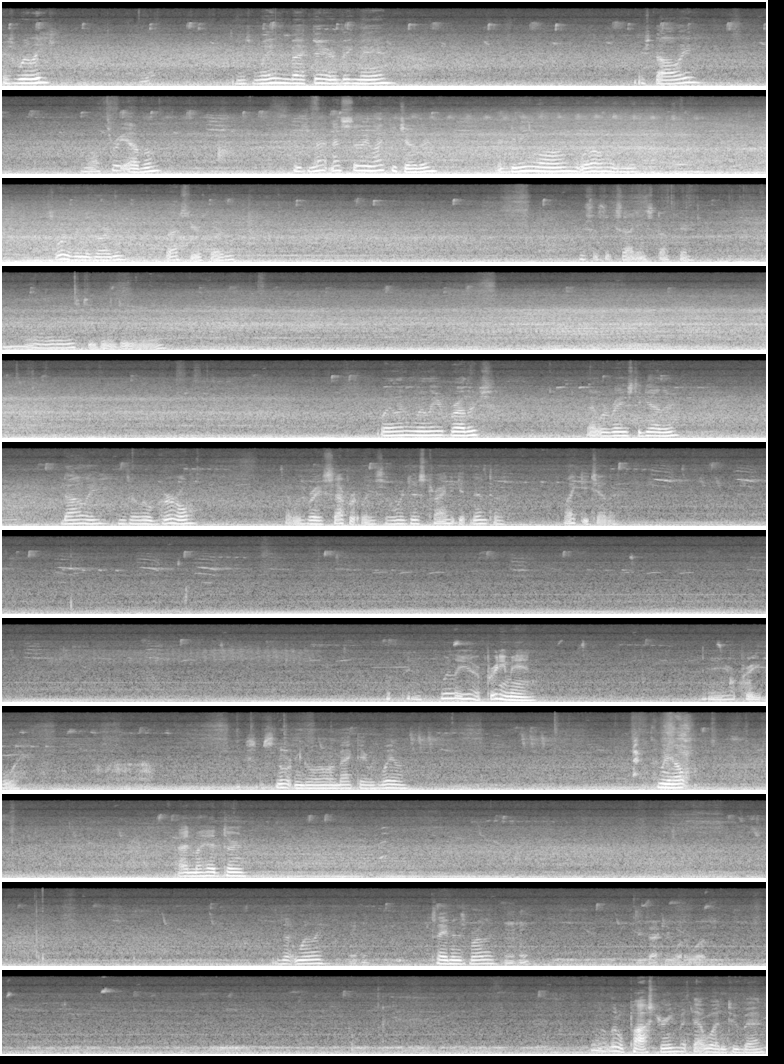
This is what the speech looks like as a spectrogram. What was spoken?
There's Willie. There's Waylon back there, big man. There's Dolly. All three of them. Who do not necessarily like each other. They're getting along well sort of in the garden. Last year's garden. This is exciting stuff here. Oh, Two gonna do and Willie are brothers that were raised together. Dolly is a little girl that was raised separately, so we're just trying to get them to like each other. Willie, you're a pretty man. Yeah, you're a pretty boy. Some snorting going on back there with Waylon. You wanna help? I had my head turned. Is that Willie saving his brother? Mm-hmm. Exactly what it was. A little posturing, but that wasn't too bad.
